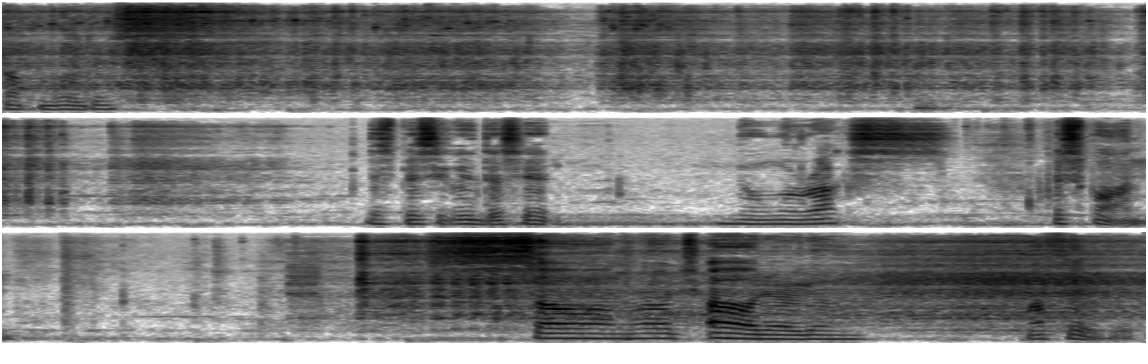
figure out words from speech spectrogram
Dropping boulders. This basically does it. No more rocks. Respawn. So on road. Oh, there we go. My favorite.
